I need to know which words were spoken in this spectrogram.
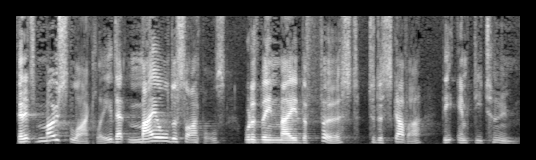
then it's most likely that male disciples would have been made the first to discover the empty tomb.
